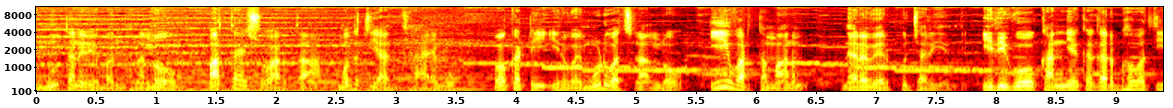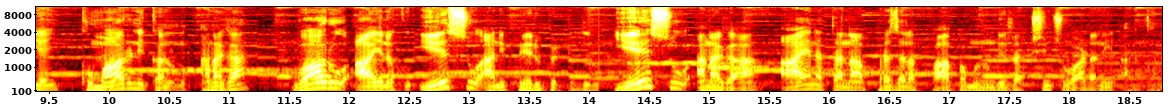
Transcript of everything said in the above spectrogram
నూతన నిబంధనలో మత్తయి వార్త మొదటి అధ్యాయము ఒకటి ఇరవై మూడు వచనాల్లో ఈ వర్తమానం నెరవేర్పు జరిగింది. ఇదిగో కన్యక గర్భవతి అయి కుమారుని కనును అనగా వారు ఆయనకు యేసు అని పేరు పెట్టుదురు. యేసు అనగా ఆయన తన ప్రజల పాపము నుండి రక్షించువాడని అర్థం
